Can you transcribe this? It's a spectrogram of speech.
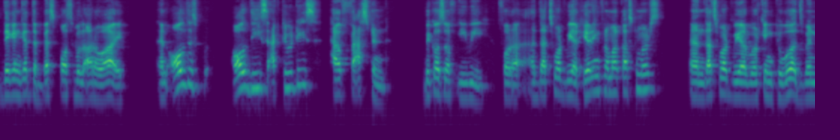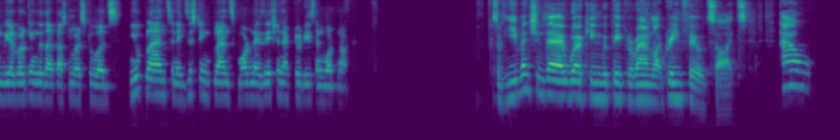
they can get the best possible ROI. And all this, all these activities have fastened because of EV. For uh, that's what we are hearing from our customers, and that's what we are working towards when we are working with our customers towards new plans and existing plans, modernization activities, and whatnot. Something you mentioned there, working with people around like greenfield sites. How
